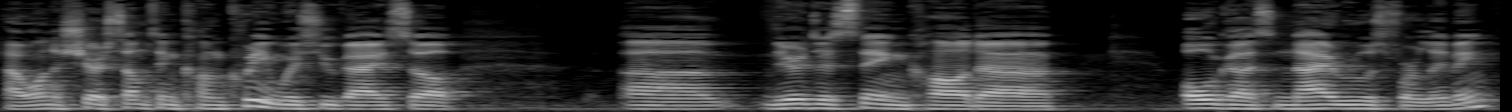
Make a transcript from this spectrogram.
I want to share something concrete with you guys. So uh, there's this thing called. Uh, Olga's nine rules for living.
